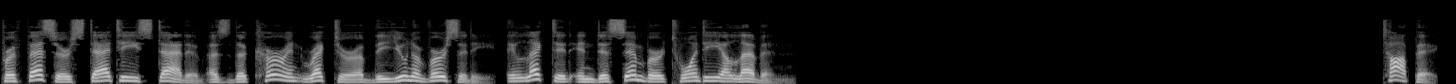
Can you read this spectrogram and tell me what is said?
Professor Stati Statov is the current rector of the university, elected in December 2011. Topic:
